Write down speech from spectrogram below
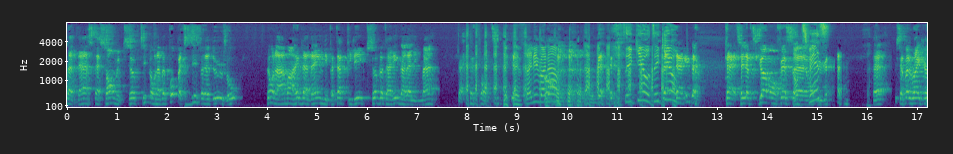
là-dedans, c'était sombre et tout ça. Puis, on n'avait pas patiné, ça faisait deux jours. Là, on a mangé de la dinde, des patates pilées, tout ça. Puis là, tu arrives dans l'alignement. Salut, bonhomme! c'est cute, c'est cute! C'est le petit gars, mon fils. Euh, petit-fils? Euh, il s'appelle Riker.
